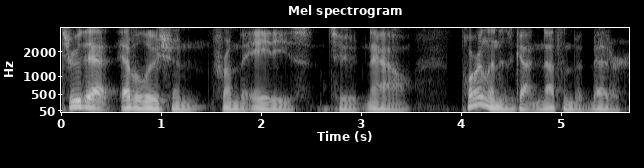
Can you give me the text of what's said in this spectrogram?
through that evolution from the 80s to now, Portland has gotten nothing but better.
